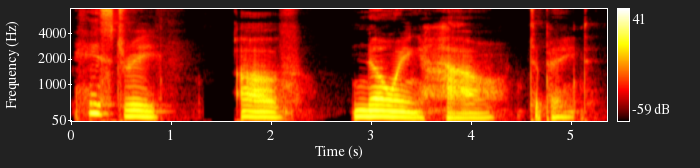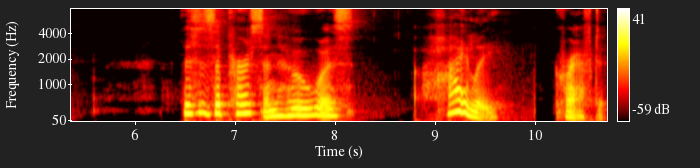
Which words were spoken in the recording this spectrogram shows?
history of knowing how to paint. This is a person who was highly crafted.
